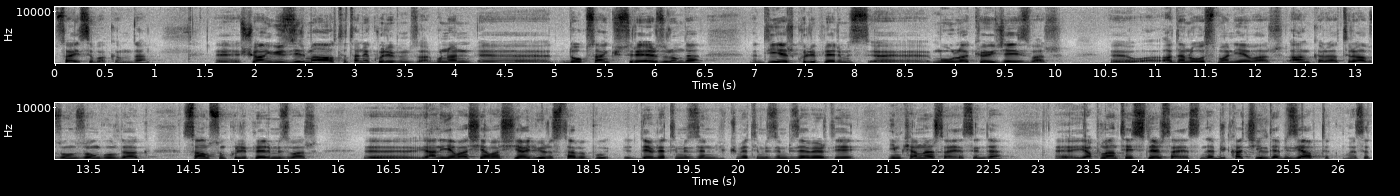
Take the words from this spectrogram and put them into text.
sayısı bakımından. E, Şu an 126 tane kulübümüz var. Bunların e, 90 küsürü Erzurum'da. Diğer kulüplerimiz e, Muğla Köyceğiz var. e, Adana Osmaniye var. Ankara, Trabzon, Zonguldak, Samsun kulüplerimiz var. Ee, yani yavaş yavaş yayılıyoruz. Tabii bu devletimizin, hükümetimizin bize verdiği imkanlar sayesinde, e, yapılan tesisler sayesinde birkaç ilde biz yaptık. Mesela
